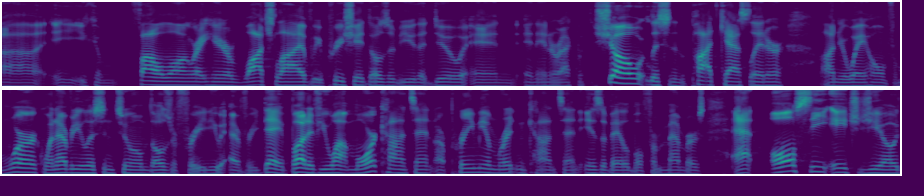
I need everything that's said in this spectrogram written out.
Uh, you can follow along right here, watch live. We appreciate those of you that do and and interact with the show. Listen to the podcast later on your way home from work. Whenever you listen to them, those are free to you every day. But if you want more content, our premium written content is available for members at allchgo.com.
